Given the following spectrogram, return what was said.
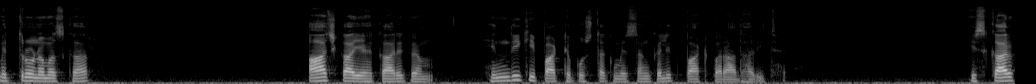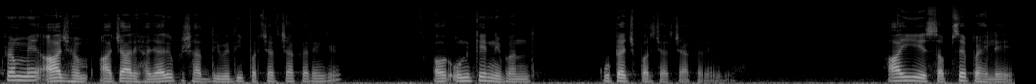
मित्रों, नमस्कार। आज का यह कार्यक्रम हिंदी की पाठ्यपुस्तक में संकलित पाठ पर आधारित है। इस कार्यक्रम में आज हम आचार्य हजारी प्रसाद द्विवेदी पर चर्चा करेंगे और उनके निबंध कुटज पर चर्चा करेंगे। आइए सबसे पहले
